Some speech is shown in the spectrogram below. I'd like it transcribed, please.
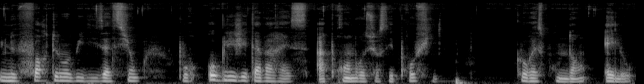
une forte mobilisation pour obliger Tavares à prendre sur ses profits. Correspondant Hello.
